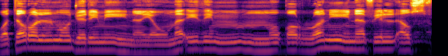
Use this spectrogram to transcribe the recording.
وترى المجرمين يومئذ مقرنين في الاصفاد.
